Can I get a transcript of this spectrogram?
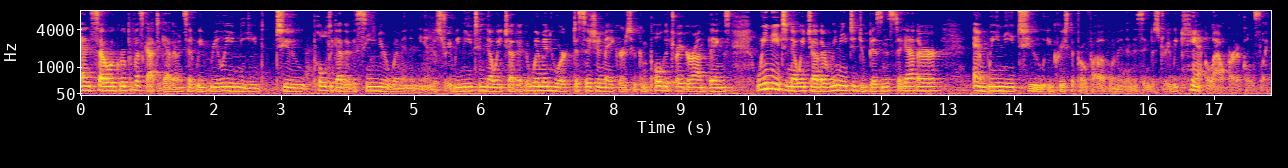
and so a group of us got together and said we really need to pull together the senior women in the industry we need to know each other the women who are decision makers who can pull the trigger on things we need to know each other we need to do business together and we need to increase the profile of women in this industry. We can't allow articles like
